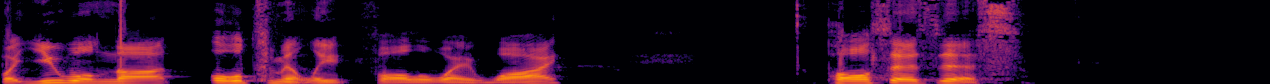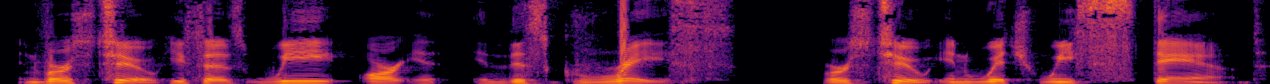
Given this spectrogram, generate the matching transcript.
but you will not ultimately fall away. Why? Paul says this in verse 2. He says, We are in, in this grace, verse 2, in which we stand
